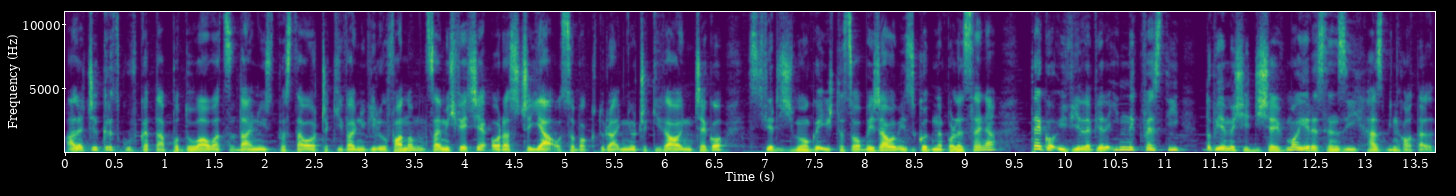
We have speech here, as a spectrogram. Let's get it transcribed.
Ale czy kreskówka ta podołała zadaniu i sprostała oczekiwaniu wielu fanom na całym świecie oraz czy ja, osoba, która nie oczekiwała niczego, stwierdzić mogę, iż to co obejrzałem jest godne polecenia? Tego i wiele, wiele innych kwestii dowiemy się dzisiaj w mojej recenzji Hasbin Hotel.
